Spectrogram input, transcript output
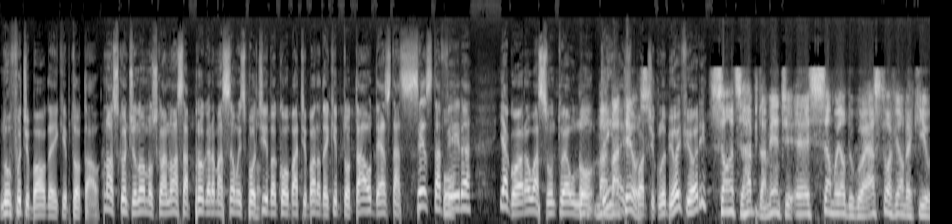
no futebol da equipe total. Nós continuamos com a nossa programação esportiva com o bate-bola da equipe total desta sexta-feira. E agora o assunto é o Londrina Esporte Clube. Oi, Fiore. Só antes, rapidamente, esse Samuel do Goiás, estou vendo aqui o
